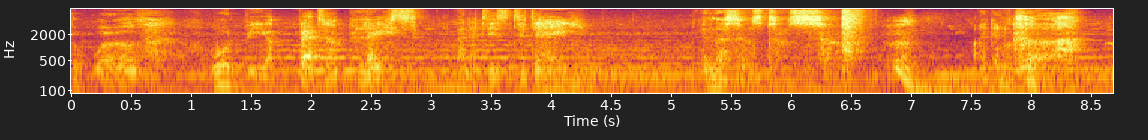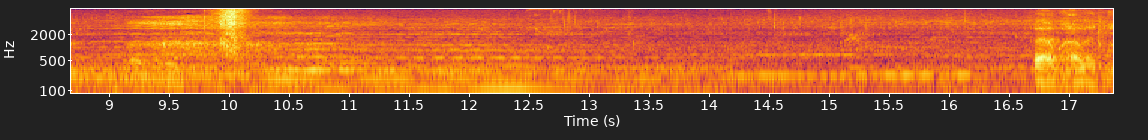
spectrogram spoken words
the world would be a better place than it is today. In this instance, I concur. Farewell, Edward.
